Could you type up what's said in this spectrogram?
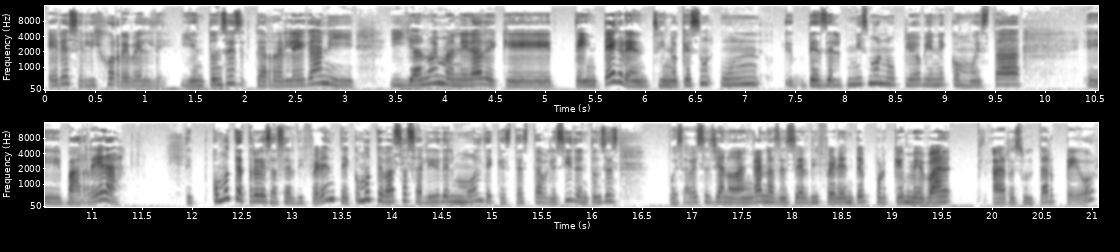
eres el hijo rebelde y entonces te relegan y, y ya no hay manera de que te integren, sino que es un, desde el mismo núcleo viene como esta eh, barrera. De ¿Cómo te atreves a ser diferente? ¿Cómo te vas a salir del molde que está establecido? Entonces, pues a veces ya no dan ganas de ser diferente porque me va a resultar peor.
